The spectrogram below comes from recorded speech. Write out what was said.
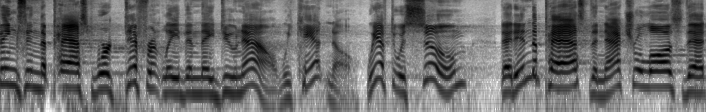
things in the past worked differently than they do now. We can't know. We have to assume that in the past, the natural laws that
